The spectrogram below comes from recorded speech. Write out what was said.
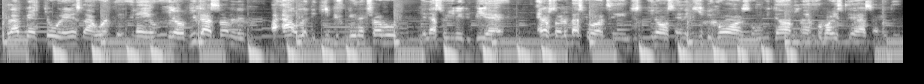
Because I've been through it and it's not worth it. It ain't, you know, if you got something an outlet to keep you from getting in trouble, then that's where you need to be at. And I'm starting a basketball team, just you know what I'm saying, to keep it going. So when we done playing football, you still have something to do.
